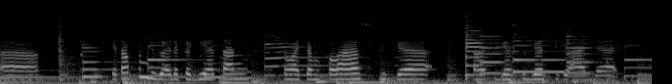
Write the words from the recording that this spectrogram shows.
uh, kita pun juga ada kegiatan semacam kelas juga tugas-tugas uh, juga ada gitu.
